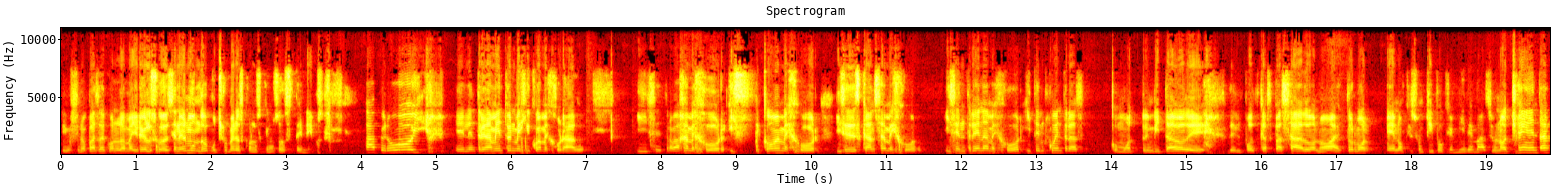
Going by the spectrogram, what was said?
Digo, si no pasa con la mayoría de los jugadores en el mundo, mucho menos con los que nosotros tenemos. Ah, pero hoy el entrenamiento en México ha mejorado y se trabaja mejor y se come mejor y se descansa mejor y se entrena mejor y te encuentras como tu invitado de, del podcast pasado, ¿no? A Héctor Moreno, que es un tipo que mide más de un 80,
